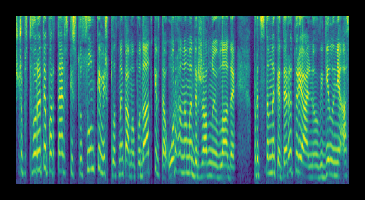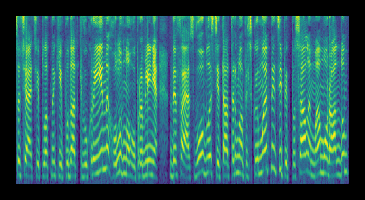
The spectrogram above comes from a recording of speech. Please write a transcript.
щоб створити партнерські стосунки між платниками податків та органами державної влади. Представники територіального відділення Асоціації платників податків України, головного управління ДФС в області та Тернопільської митниці підписали меморандум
